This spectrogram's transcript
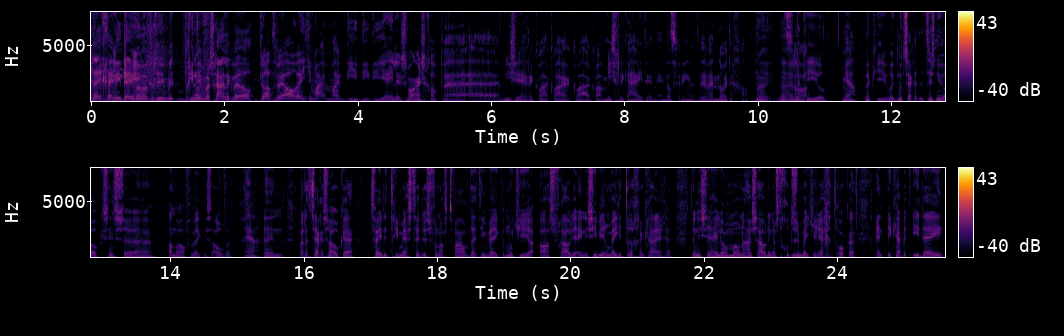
Nee, geen idee, maar mijn vriendin, vriendin waarschijnlijk wel. Dat wel, weet je, maar, maar die, die, die hele zwangerschap eh, eh, misère qua, qua, qua, qua misselijkheid en, en dat soort dingen, dat hebben wij nooit echt gehad. Nee, Dat is nee wel- lucky you. Ja, Lucky you. Ik moet zeggen, het is nu ook sinds eh, anderhalve week is het over. ja. En, maar dat zeggen ze ook, hè. Tweede trimester, dus vanaf 12, 13 weken... moet je als vrouw die energie weer een beetje terug gaan krijgen. Dan is die hele hormoonhuishouding, als het goed is, een beetje rechtgetrokken. En ik heb het idee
